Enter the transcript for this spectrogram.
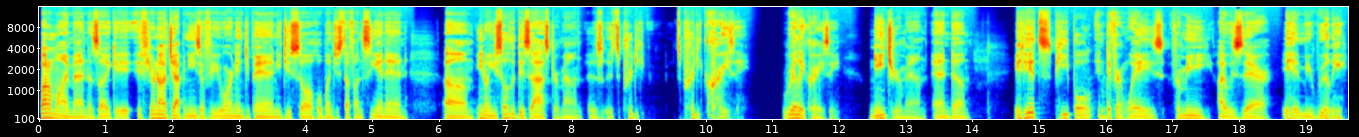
bottom line, man, is like if you're not Japanese or if you weren't in Japan, you just saw a whole bunch of stuff on CNN. Um, you know, you saw the disaster, man. It's it's pretty, it's pretty crazy, really crazy. Nature, man, and um, it hits people in different ways. For me, I was there. It hit me really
